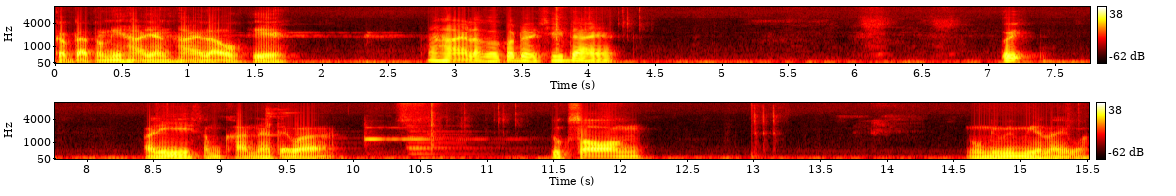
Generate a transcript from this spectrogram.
กับดักตรงนี้หายยังหายแล้วโอเค ถ้าหายแล้วก็ก็เดินเช็คได้เอ้ย อันนี้สำคัญนะ แต่ว่า ลูกซอง ตรงนี้ไม่มีอะไรวะ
